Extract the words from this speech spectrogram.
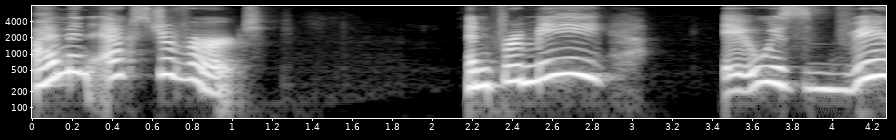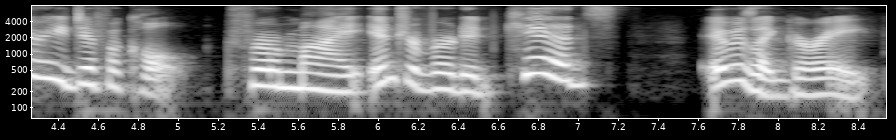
I'm an extrovert. And for me, it was very difficult. For my introverted kids, it was like great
